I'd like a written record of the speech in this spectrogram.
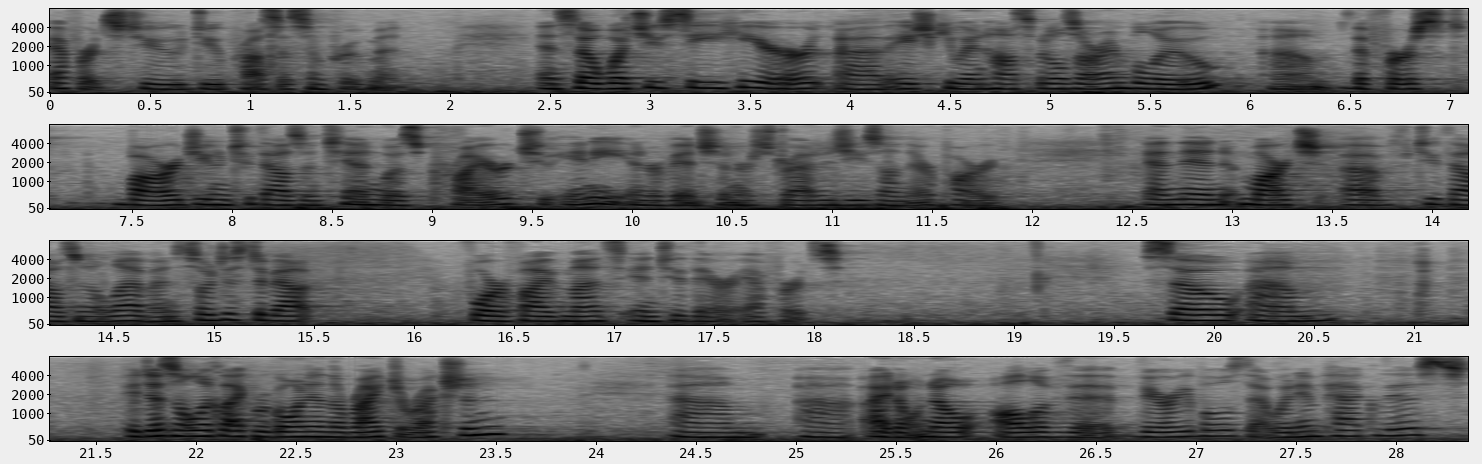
efforts to do process improvement. And so what you see here, uh, the HQN hospitals are in blue. Um, the first bar, June 2010, was prior to any intervention or strategies on their part and then March of 2011, so just about four or five months into their efforts. So um, it doesn't look like we're going in the right direction. Um, uh, I don't know all of the variables that would impact this.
